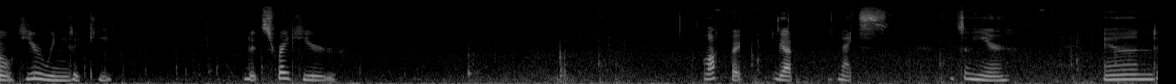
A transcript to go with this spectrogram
Oh, here we need a key. But it's right here. Lockpick. Got it. Nice. What's in here? And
